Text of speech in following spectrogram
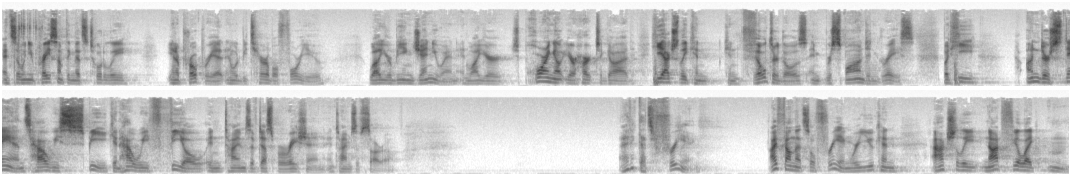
And so when you pray something that's totally inappropriate and would be terrible for you, while you're being genuine and while you're pouring out your heart to God, He actually can, can filter those and respond in grace. But He understands how we speak and how we feel in times of desperation, in times of sorrow. I think that's freeing. I found that so freeing where you can actually not feel like, hmm,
